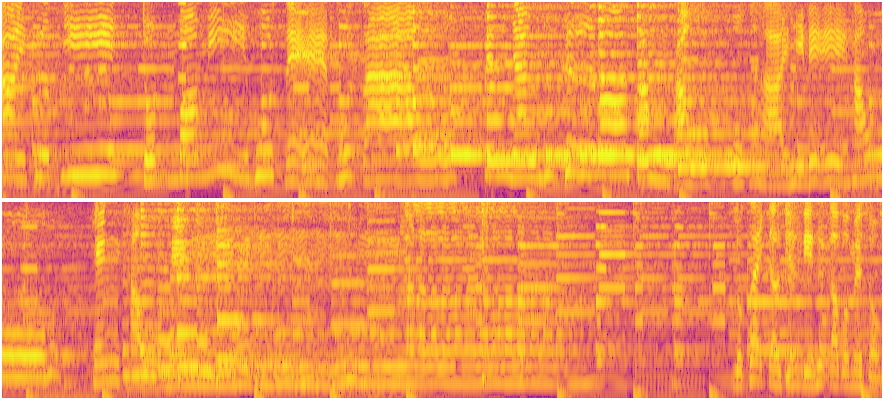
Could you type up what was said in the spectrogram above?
ายคือพี่จนบ่มีผู้แสบผู้สาว เดเฮาเฮงเท่าเฮงลาลาลาลาลาลาลาลาลาลูกไส้เจ้าเสียงดีคือเกาบ่แม่สม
